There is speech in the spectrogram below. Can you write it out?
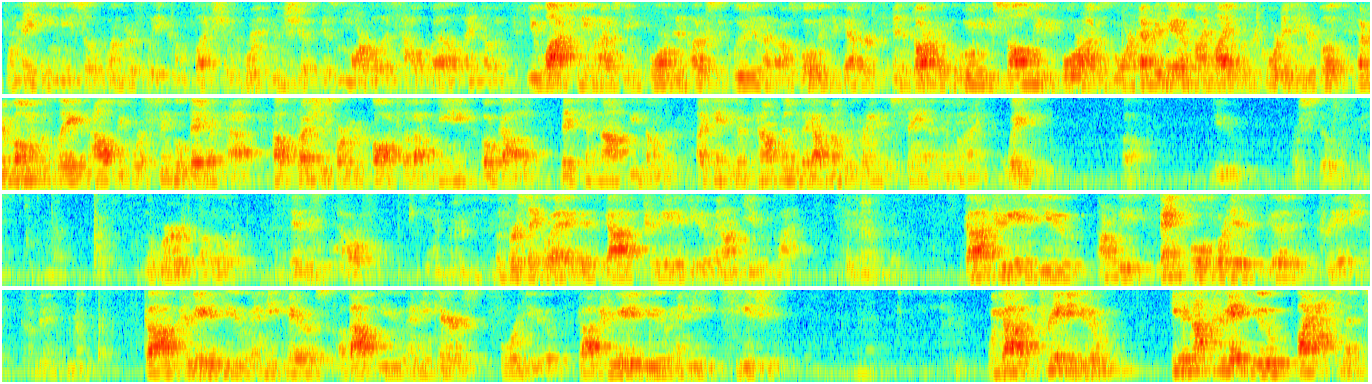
for making me so wonderfully complex. Your workmanship is marvelous. How well I know it. You watched me when I was being formed in utter seclusion as I was woven together in the dark of the womb. You saw me before I was born. Every day of my life was recorded in your book. Every moment was laid out before a single day had passed. How precious are your thoughts about me, O God. They cannot be numbered. I can't even count them. They outnumber the grains of sand. And when I wake up, you are still with me. The word of the Lord is powerful. The first takeaway is God created you, and aren't you glad? God created you. Aren't we thankful for his good creation? God created you and He cares about you and He cares for you. God created you and He sees you. When God created you, He did not create you by accident.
